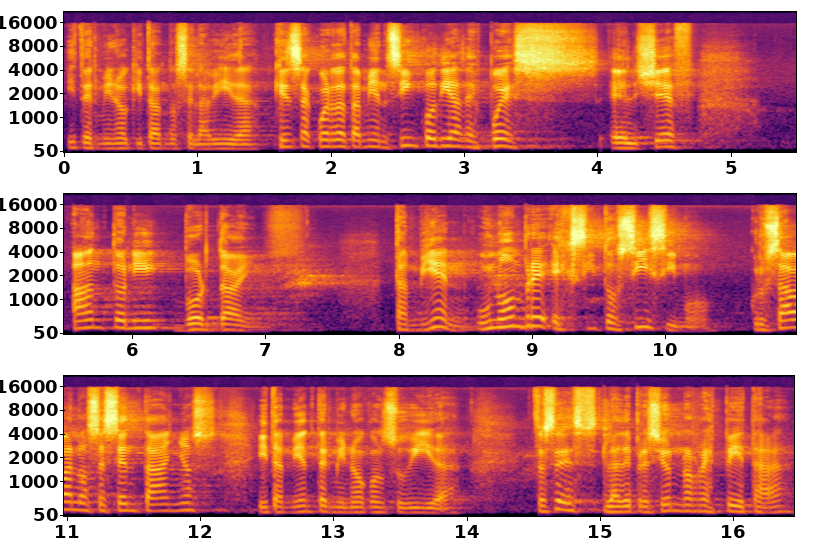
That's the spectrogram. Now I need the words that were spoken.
y terminó quitándose la vida. ¿Quién se acuerda también? Cinco días después, el chef Anthony Bourdain, también un hombre exitosísimo, cruzaba los 60 años y también terminó con su vida. Entonces la depresión no respeta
